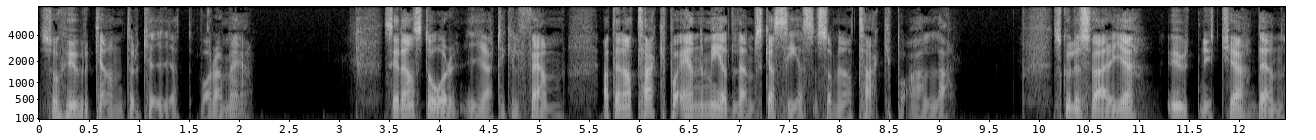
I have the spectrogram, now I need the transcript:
Så hur kan Turkiet vara med? Sedan står i artikel 5 att en attack på en medlem ska ses som en attack på alla. Skulle Sverige utnyttja den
